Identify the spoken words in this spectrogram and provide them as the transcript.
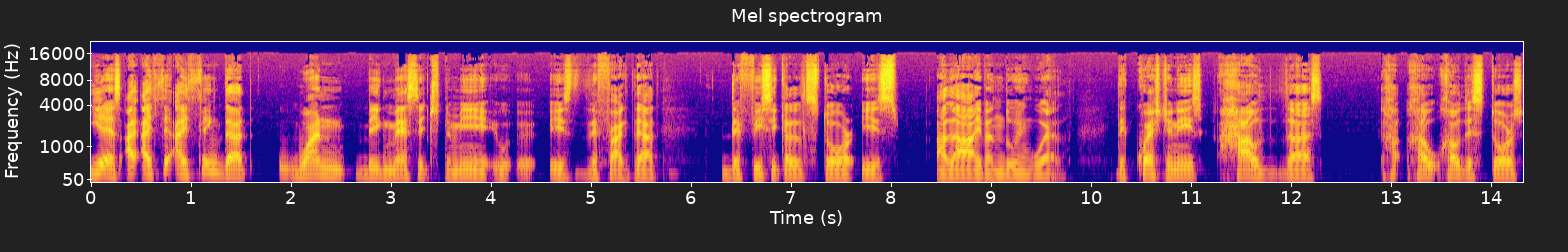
Yes, I I, th- I think that one big message to me uh, is the fact that the physical store is alive and doing well. The question is how does how how the stores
